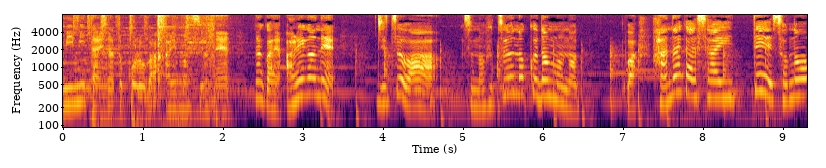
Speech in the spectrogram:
実みたいなところがありますよね。なんかねあれがね実はその普通の果物は花が咲いてその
